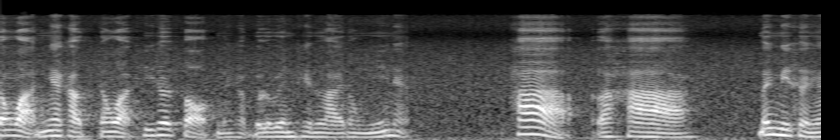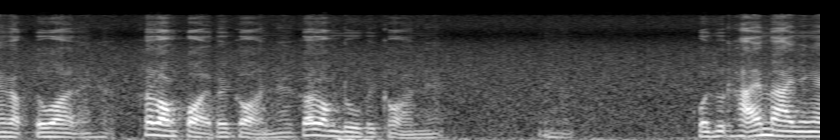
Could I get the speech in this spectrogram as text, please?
จังหวะเนี่ยครับจังหวะที่ทดสอบนะครับบริเวณเทนไลน์ตรงนี้เนี่ย ถ้าราคาไม่มีสัญญาณกับตัวนะครับก็ลองปล่อยไปก่อนนะก็ลองดูไปก่อนนะครับผลสุดท้ายมายังไง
